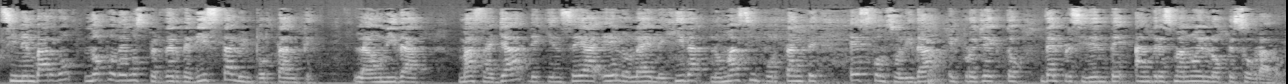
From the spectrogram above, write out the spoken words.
Sin embargo, no podemos perder de vista lo importante, la unidad. Más allá de quien sea él o la elegida, lo más importante es consolidar el proyecto del presidente Andrés Manuel López Obrador.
